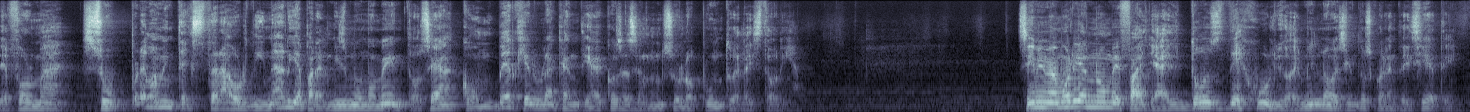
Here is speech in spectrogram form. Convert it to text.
de forma supremamente extraordinaria para el mismo momento, o sea, convergen una cantidad de cosas en un solo punto de la historia. Si mi memoria no me falla, el 2 de julio de 1947,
